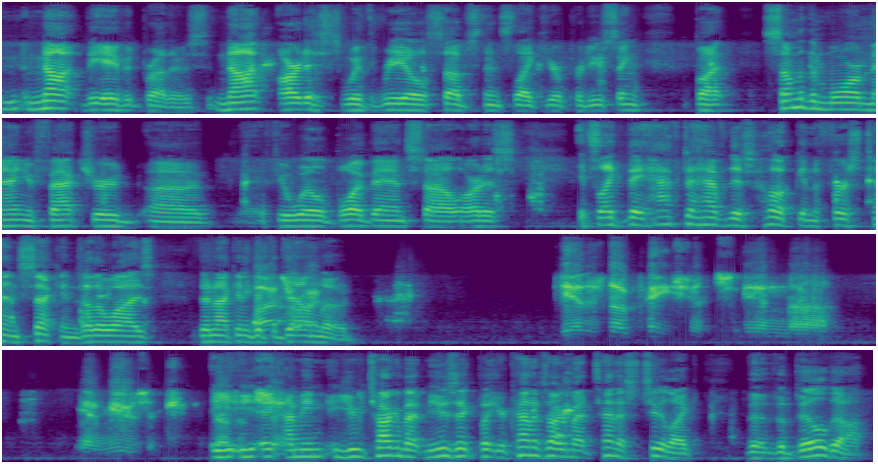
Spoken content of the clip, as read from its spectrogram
not the Avett brothers, not artists with real substance like you're producing, but some of the more manufactured uh, if you will, boy band style artists, it's like they have to have this hook in the first 10 seconds. Otherwise, they're not going to get the download. Right. Yeah, there's no patience in uh, in music. I mean, you're talking about music, but you're kind of talking about tennis too. Like the the build up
